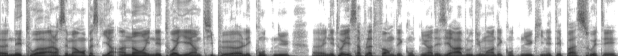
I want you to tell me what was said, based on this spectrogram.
euh, nettoie. Alors c'est marrant parce qu'il y a un an, il nettoyait un petit peu euh, les contenus, euh, il nettoyait sa plateforme des contenus indésirables ou du moins des contenus qui n'étaient pas souhaités,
